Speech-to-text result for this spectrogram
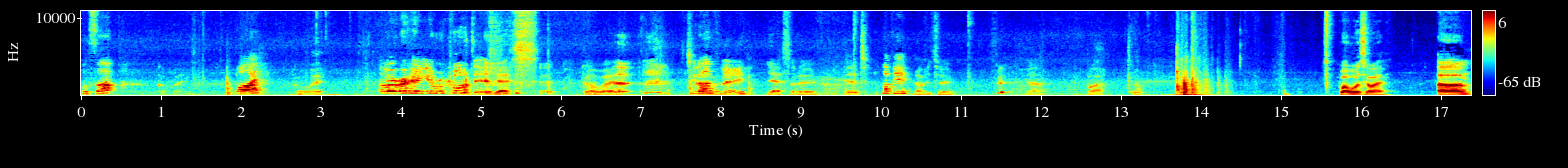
What's up? Go away. Why? Go away. Am I ruining your recording? Yes. Go away. Do you love me? Yes, I do. Good. Love you. Love you too. Yeah. Bye. Where was I? Um.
